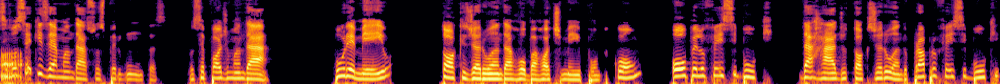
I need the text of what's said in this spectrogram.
se você quiser mandar suas perguntas, você pode mandar por e-mail, toquesdearuanda.hotmail.com ou pelo Facebook da Rádio Toques de Aruanda. O próprio Facebook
